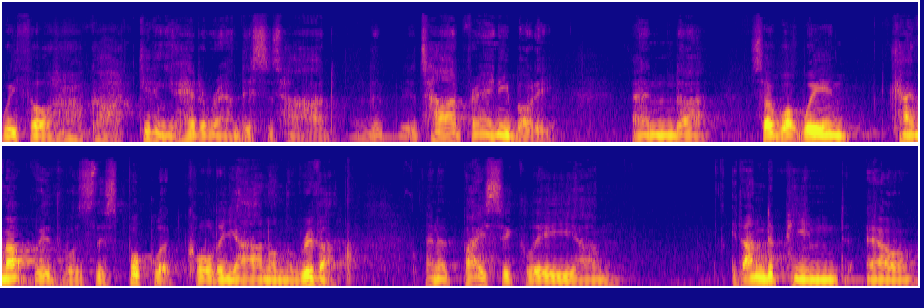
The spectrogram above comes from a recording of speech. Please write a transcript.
we thought, oh God, getting your head around this is hard. It's hard for anybody. And uh, so what we came up with was this booklet called A Yarn on the River. And it basically, um, it underpinned our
